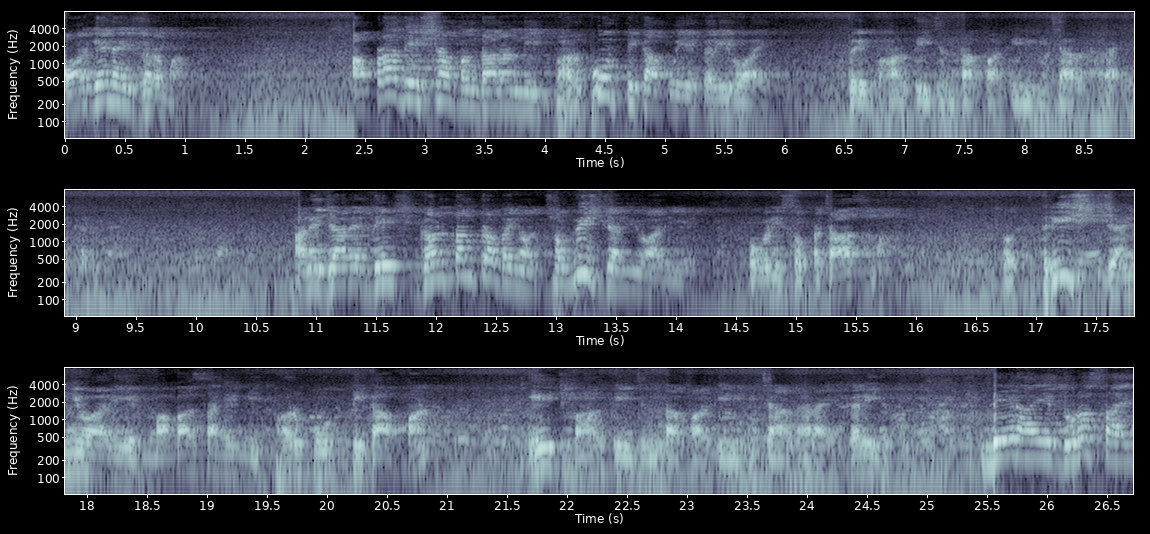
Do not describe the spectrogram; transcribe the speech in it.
ઓર્ગેનાઇઝરમાં આપણા દેશના બંધારણની ભરપૂર ટીકા કોઈએ કરી હોય, તો એ ભારતીય જનતા પાર્ટીની વિચારધારાએ કરી અને જ્યારે દેશ ગણતંત્ર બન્યો છવ્વીસ જાન્યુઆરીએ, ઓગણીસો પચાસમાં તો ત્રીસ જાન્યુઆરીએ બાબા સાહેબની ભરપૂર ટીકા પણ એ જ ભારતીય જનતા પાર્ટીની વિચારધારાએ કરી હતી. દેરાએ, દુરસ્તાએ,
